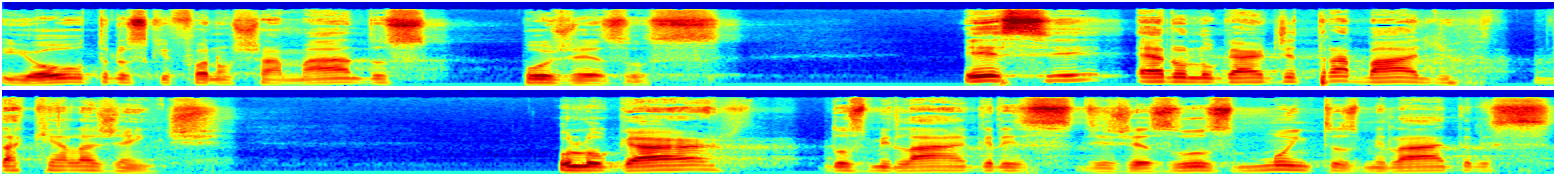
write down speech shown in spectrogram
e outros que foram chamados por Jesus. Esse era o lugar de trabalho daquela gente. O lugar dos milagres de Jesus, muitos milagres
